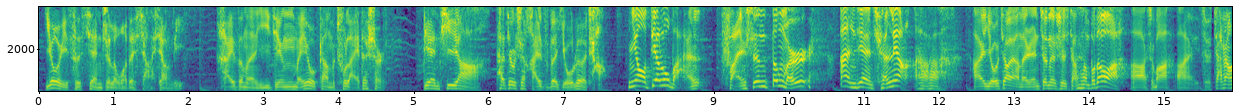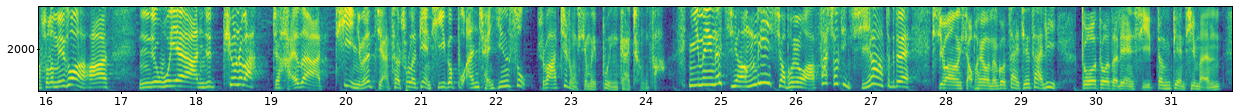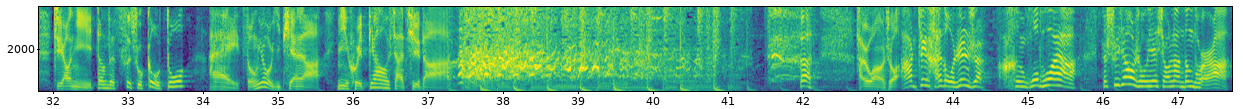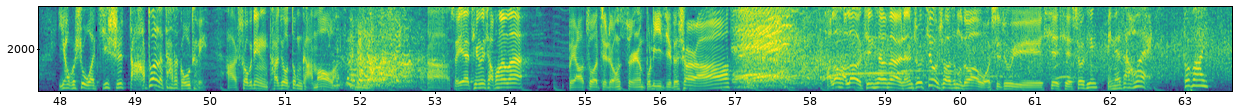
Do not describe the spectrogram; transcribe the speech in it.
又一次限制了我的想象力。孩子们已经没有干不出来的事儿了。电梯啊，它就是孩子的游乐场。尿电路板，反身登门，按键全亮啊！哎，有教养的人真的是想象不到啊啊，是吧？哎，这家长说的没错啊，你这物业啊，你就听着吧。这孩子啊，替你们检测出了电梯一个不安全因素，是吧？这种行为不应该惩罚，你们应该奖励小朋友啊，发小锦旗啊，对不对？希望小朋友能够再接再厉，多多的练习蹬电梯门。只要你蹬的次数够多，哎，总有一天啊，你会掉下去的。还有网友说啊，这个孩子我认识啊，很活泼呀，这睡觉的时候也喜欢乱蹬腿啊。要不是我及时打断了他的狗腿啊，说不定他就冻感冒了。啊，所以提醒小朋友们，不要做这种损人不利己的事儿啊。好了好了，今天的妙语连珠就说这么多，我是朱宇，谢谢收听，明天再会，拜拜。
